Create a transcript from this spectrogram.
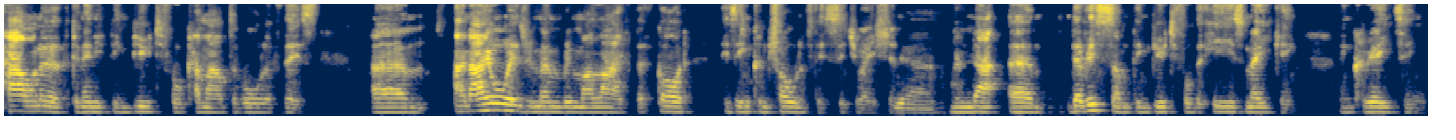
how on earth can anything beautiful come out of all of this? Um, and I always remember in my life that God is in control of this situation. Yeah. And that um, there is something beautiful that He is making and creating.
